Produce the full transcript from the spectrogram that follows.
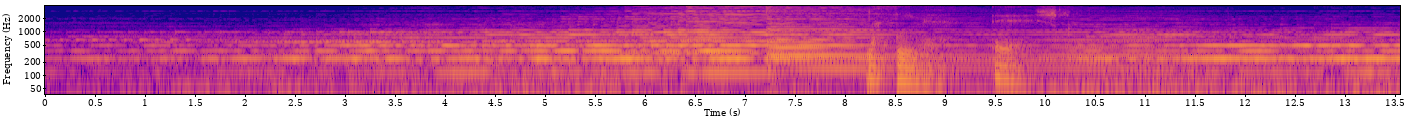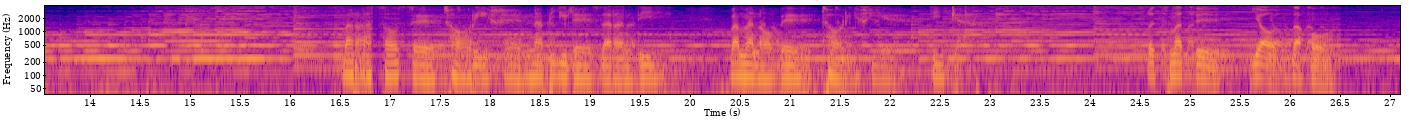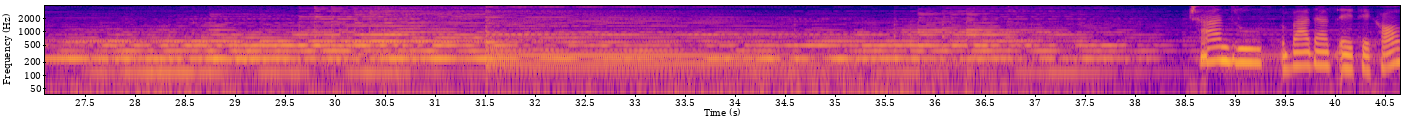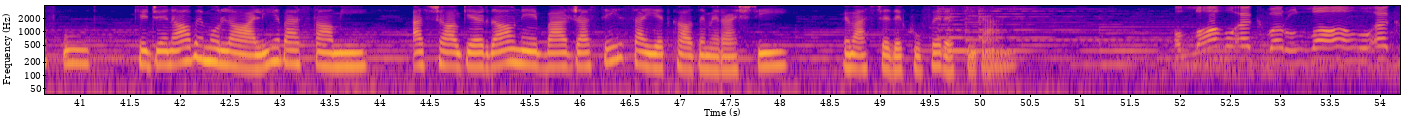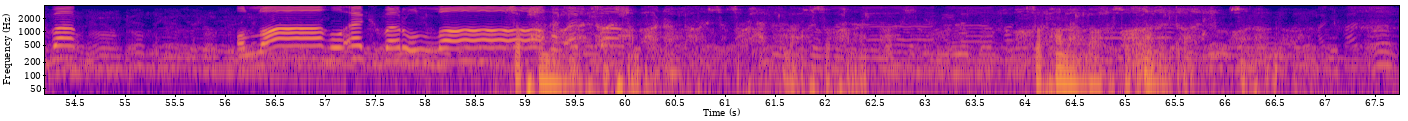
نسیم عشق. بر اساس تاریخ نبیل زرندی و منابع تاریخی دیگر. قسمت یازدهم. چند روز بعد از اعتکاف بود که جناب ملا علی بستامی از شاگردان برجسته سید کاظم رشتی به مسجد کوفه رسیدند. الله اکبر الله اکبر. الله اکبر الله سبحان الله سبحان الله سبحان الله سبحان الله سبحان الله. سبحان الله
